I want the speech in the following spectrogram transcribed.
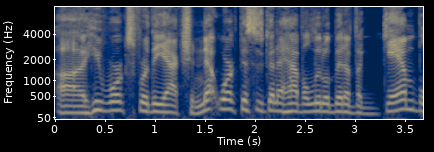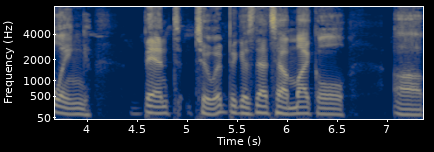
Uh, he works for the Action Network. This is going to have a little bit of a gambling bent to it because that's how Michael uh,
